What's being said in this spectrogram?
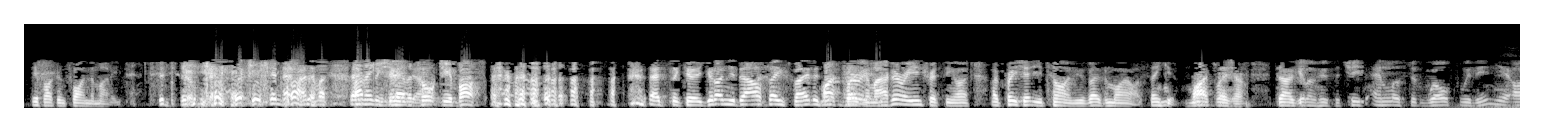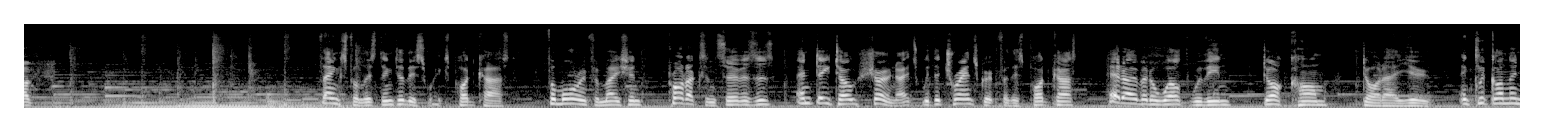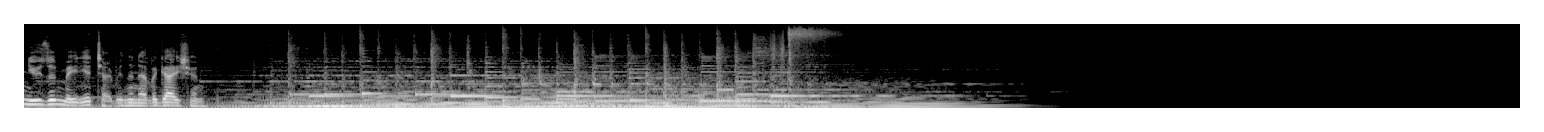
If I can find the money to do it. you can find the money. I think you should have a talk to your boss. That's the key. Good on you, Dale. Thanks, mate. It's my very, pleasure, Mark. Very interesting. I, I, appreciate your time. You've opened my eyes. Thank you. My pleasure. Dale Gillham, who's the Chief Analyst at Wealth Within. Yeah, I've... Thanks for listening to this week's podcast. For more information, products and services, and detailed show notes with the transcript for this podcast, head over to wealthwithin.com.au and click on the News and Media tab in the navigation.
